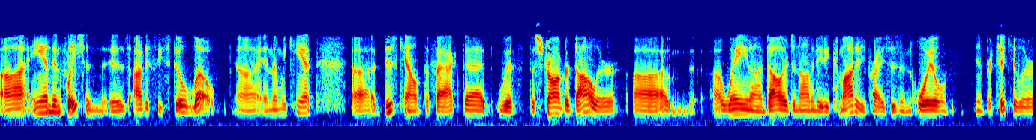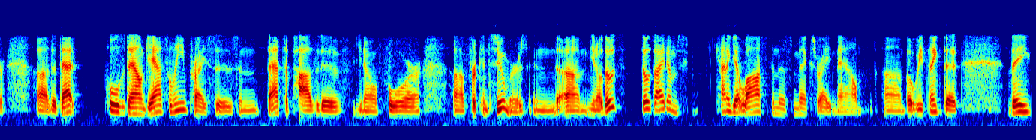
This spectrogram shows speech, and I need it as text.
Uh, and inflation is obviously still low. Uh, and then we can't uh, discount the fact that with the stronger dollar uh, uh, on dollar-denominated commodity prices and oil in particular, uh, that that pulls down gasoline prices, and that's a positive, you know, for uh, for consumers. And um, you know, those those items kind of get lost in this mix right now. Um, but we think that they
